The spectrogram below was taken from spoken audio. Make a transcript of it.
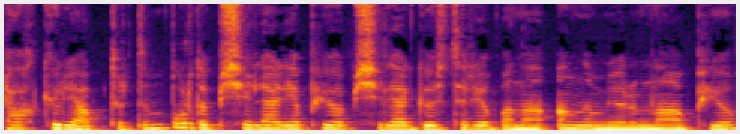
kahkül yaptırdım. Burada bir şeyler yapıyor, bir şeyler gösteriyor bana. Anlamıyorum ne yapıyor.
